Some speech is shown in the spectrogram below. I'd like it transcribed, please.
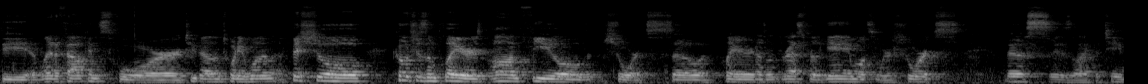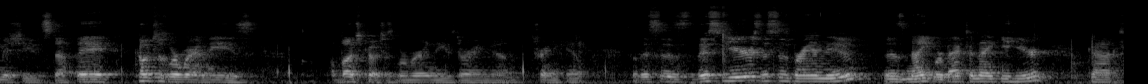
the Atlanta Falcons for 2021 official coaches and players on field shorts. So if a player doesn't dress for the game, wants to wear shorts, this is like the team issued stuff. They coaches were wearing these. A bunch of coaches were wearing these during um, training camp. So this is this year's. This is brand new. This is Nike. We're back to Nike here. Got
